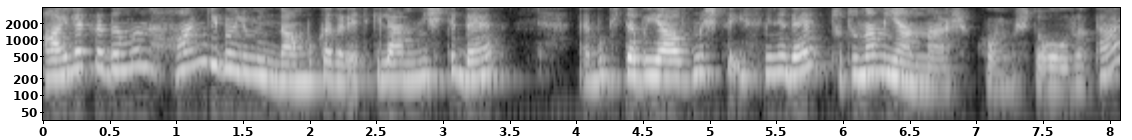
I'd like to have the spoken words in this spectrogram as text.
aylak adamın hangi bölümünden bu kadar etkilenmişti de bu kitabı yazmıştı. İsmini de Tutunamayanlar koymuştu Oğuz Atay.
